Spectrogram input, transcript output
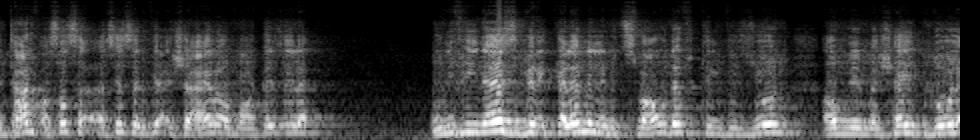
انت عارف أساسا أساسا في أشاعرة ومعتزلة؟ وان في ناس غير الكلام اللي بتسمعوه ده في التلفزيون أو من المشايخ دول.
